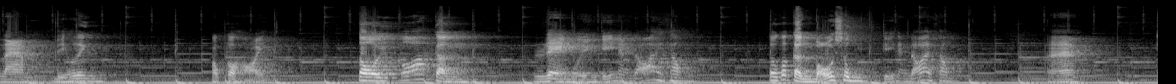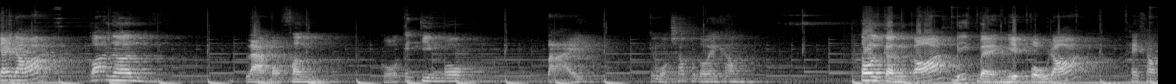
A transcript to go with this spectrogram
làm điều linh. Một câu hỏi, tôi có cần rèn luyện kỹ năng đó hay không? Tôi có cần bổ sung kỹ năng đó hay không? À cái đó có nên là một phần của cái chuyên môn tại cái workshop của tôi hay không? Tôi cần có biết về nghiệp vụ đó hay không?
